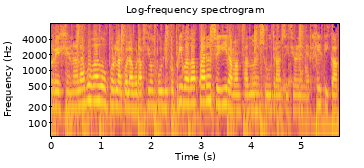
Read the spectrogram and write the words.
Regional abogado por la colaboración público-privada para seguir avanzando en su transición energética.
